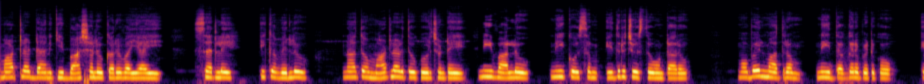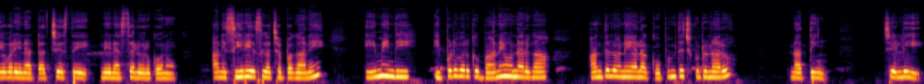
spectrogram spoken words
మాట్లాడడానికి భాషలు కరువయ్యాయి. సర్లే ఇక వెళ్ళు. నాతో మాట్లాడుతూ కూర్చుంటే నీ వాళ్ళు నీ కోసం ఎదురు చూస్తూ ఉంటారు. మొబైల్ మాత్రం నీ దగ్గర పెట్టుకో. ఎవరైనా టచ్ చేస్తే నేను అస్సలు ఊరుకోను. అని సీరియస్గా చెప్పగానే ఏమైంది? ఇప్పటి వరకు బాగానే ఉన్నారుగా? అంతలోనే అలా కోపం తెచ్చుకుంటున్నారు? నథింగ్. చెల్లి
